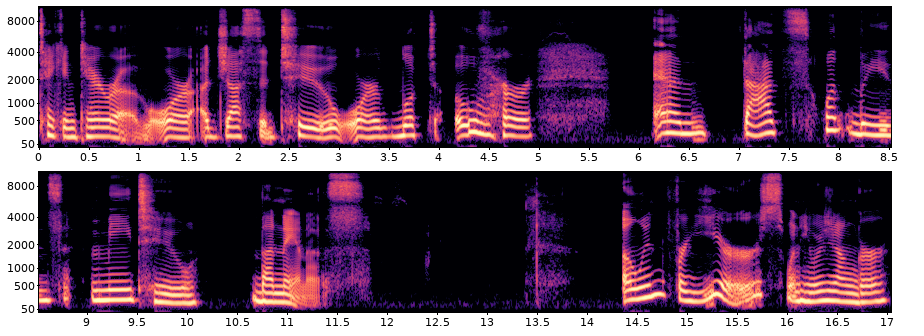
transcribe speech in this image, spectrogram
taken care of or adjusted to or looked over. And that's what leads me to bananas. Owen, for years when he was younger,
